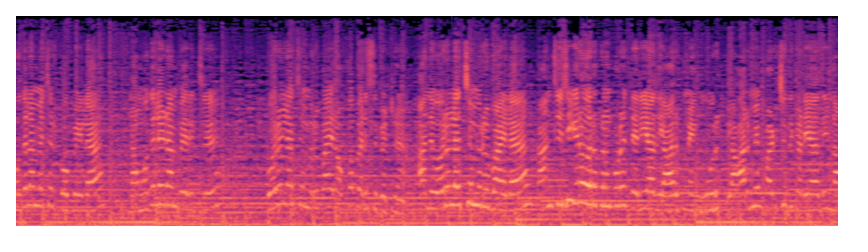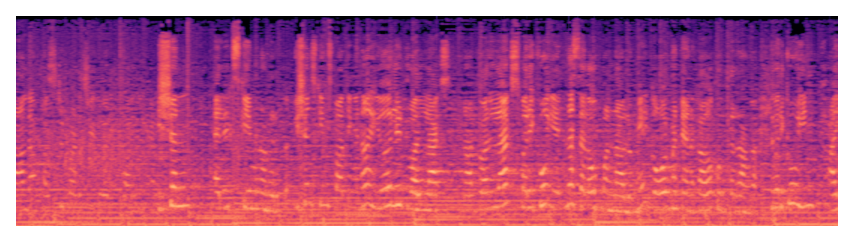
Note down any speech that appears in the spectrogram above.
முதலமைச்சர் கோப்பையில நான் முதலிடம் பெறுச்சு ஒரு லட்சம் ரூபாய் ரொக்க பரிசு பெற்றேன். அந்த ஒரு லட்சம் ரூபாயில அஞ்சு ஜீரோ இருக்குன்னு கூட தெரியாது யாருக்குமே. எங்க ஊருக்கு யாருமே படிச்சது கிடையாது. நான் தான் ஃபர்ஸ்ட் படிச்சு இது வரைக்கும் மிஷன் விஷன் எலிட் ஸ்கீம்னு ஒன்று இருக்கு. மிஷன் ஸ்கீம்ஸ் பார்த்தீங்கன்னா இயர்லி டுவெல் லேக்ஸ் நான் டுவெல் லேக்ஸ் வரைக்கும் என்ன செலவு பண்ணாலுமே கவர்மெண்ட் எனக்காக கொடுத்துட்றாங்க. இது வரைக்கும் இன் ஐ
